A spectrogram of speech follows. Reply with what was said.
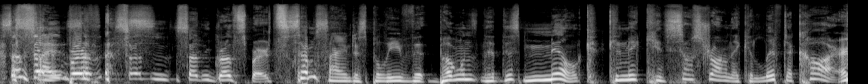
sudden science- birth, sudden sudden growth spurts. Some scientists believe that bones that this milk can make kids so strong they could lift a car,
